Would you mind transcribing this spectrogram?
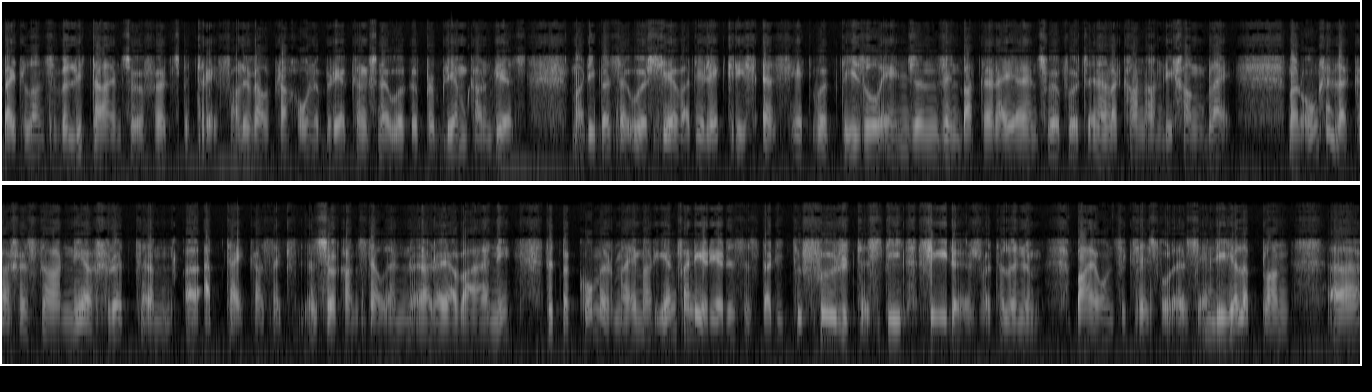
buitelandse valuta en so voort betref. Alhoewel kragonderbrekings nou ook 'n probleem kan wees, maar die busse oor see wat elektries is, het ook diesel engines en batterye en so voort en hulle kan aan die gang bly. Maar ongelukkig is daar nie 'n groot um, uh, uptake as ek so kan stel in uh, Rayavaya nie. Dit bekommer my, maar een van die redes is dat die toevoerroutes, die feeders wat hulle noem, baie onsuksesvol is en die hele plan uh,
